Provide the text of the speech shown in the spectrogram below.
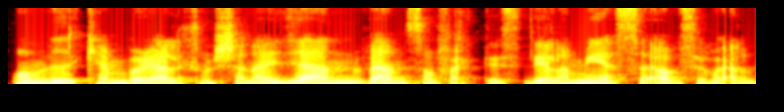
om vi kan börja liksom känna igen vem som faktiskt delar med sig av sig själv,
